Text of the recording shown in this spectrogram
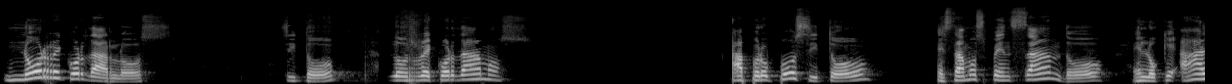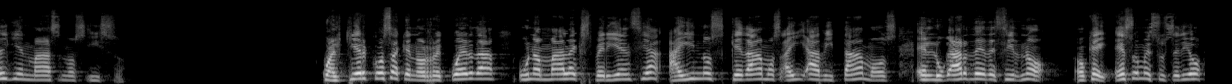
no recordarlos, los recordamos. A propósito, estamos pensando en lo que alguien más nos hizo. Cualquier cosa que nos recuerda una mala experiencia, ahí nos quedamos, ahí habitamos, en lugar de decir, no, ok, eso me sucedió,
